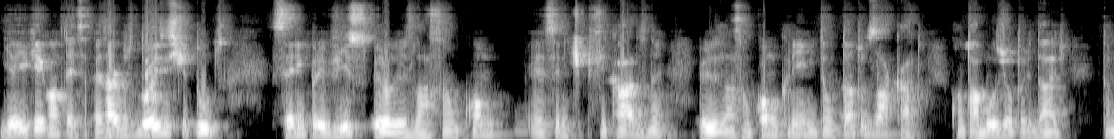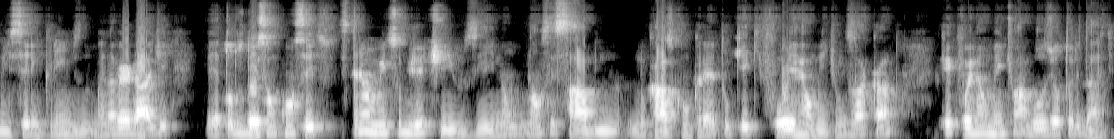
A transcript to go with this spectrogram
E aí o que acontece? Apesar dos dois institutos serem previstos pela legislação como é, serem tipificados, né, pela legislação como crime, então tanto desacato quanto abuso de autoridade também serem crimes, mas na verdade é, todos dois são conceitos extremamente subjetivos e não, não se sabe, no caso concreto, o que, que foi realmente um desacato o que foi realmente um abuso de autoridade.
